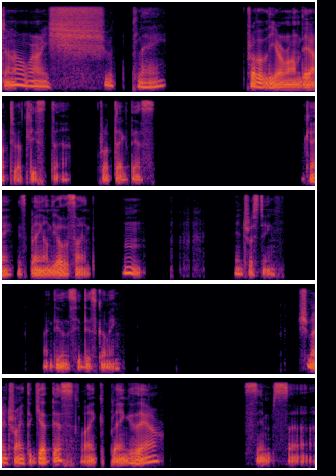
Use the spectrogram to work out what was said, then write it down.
Don't know where I should play. Probably around there to at least uh, protect this. Okay, he's playing on the other side. Hmm. Interesting. I didn't see this coming. Should I try to get this, like playing there? Seems... Uh,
